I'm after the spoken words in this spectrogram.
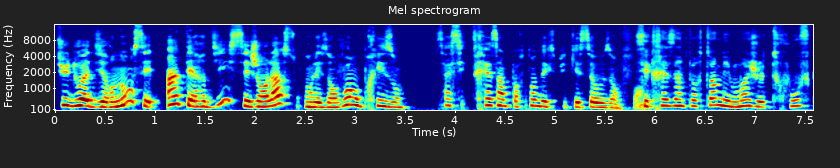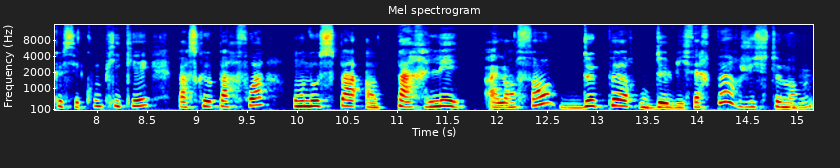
tu dois dire non, c'est interdit, ces gens-là, on les envoie en prison. Ça, c'est très important d'expliquer ça aux enfants. C'est très important, mais moi, je trouve que c'est compliqué parce que parfois, on n'ose pas en parler à l'enfant de peur de lui faire peur, justement. Mhm.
